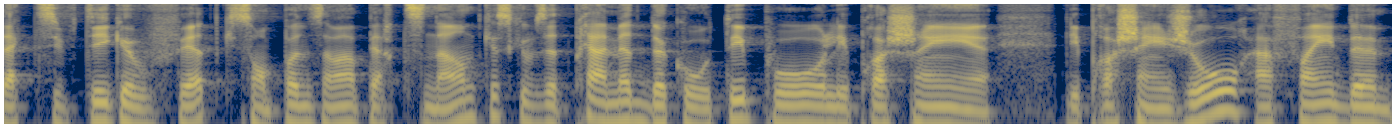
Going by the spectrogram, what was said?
activités que vous faites qui ne sont pas nécessairement pertinentes? Qu'est-ce que vous êtes prêt à mettre de côté pour les prochains, les prochains jours afin de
